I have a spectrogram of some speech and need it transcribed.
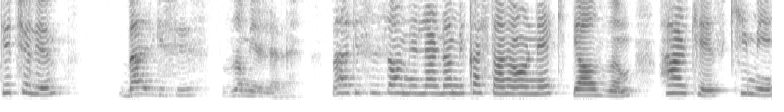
Geçelim belgisiz zamirlere. Belgisiz zamirlerden birkaç tane örnek yazdım. Herkes, kimi,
